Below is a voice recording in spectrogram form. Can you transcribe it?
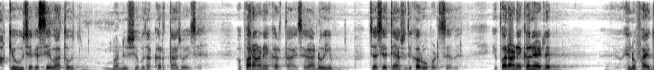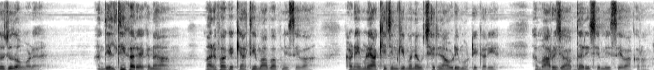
આ કેવું છે કે સેવા તો મનુષ્ય બધા કરતા જ હોય છે. પરાણે કરતા હોય છે. આ ડોહી જશે ત્યાં સુધી કરવું પડશે હવે. એ પરાણે કરે એટલે એનો ફાયદો જુદો મળે. અને દિલથી કરે કે ના, મારે ભાગે ક્યાંથી મા બાપની સેવા? કારણ એમણે આખી જિંદગી મને ઉછેરીને આવડી મોટી કરી. તો મારી જવાબદારી છે એમની સેવા કરવાની.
